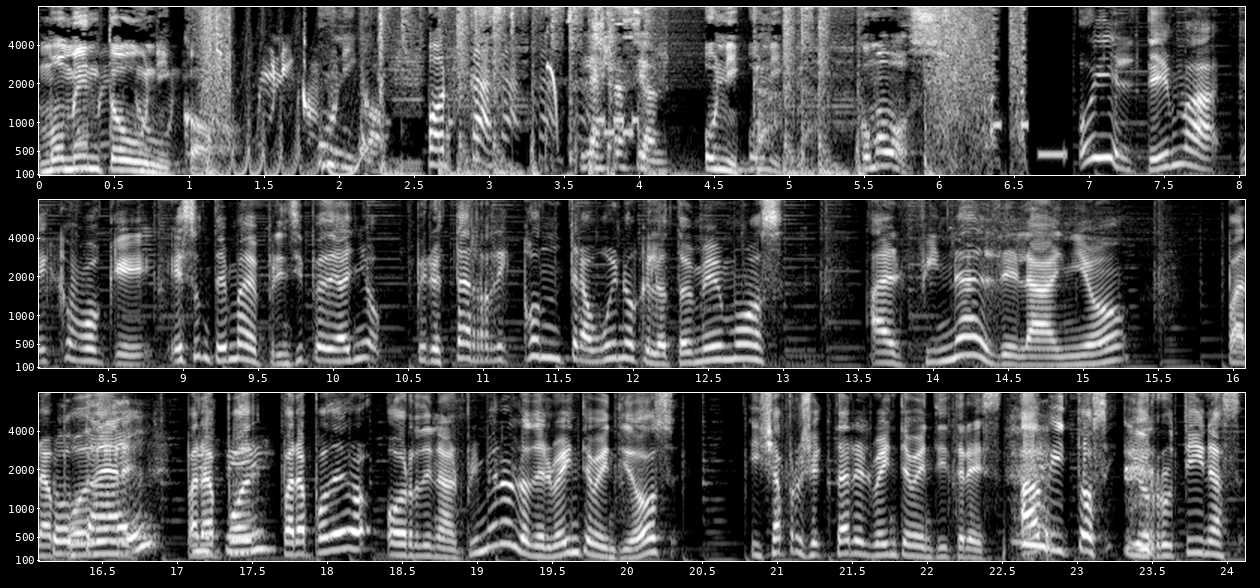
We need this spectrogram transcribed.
Momento único. Único. Podcast. La estación. Única. Como vos. Hoy el tema es como que es un tema de principio de año, pero está recontra bueno que lo tomemos al final del año para Total, poder para, sí, poder sí. para poder ordenar primero lo del 2022 y ya proyectar el 2023. Hábitos y rutinas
